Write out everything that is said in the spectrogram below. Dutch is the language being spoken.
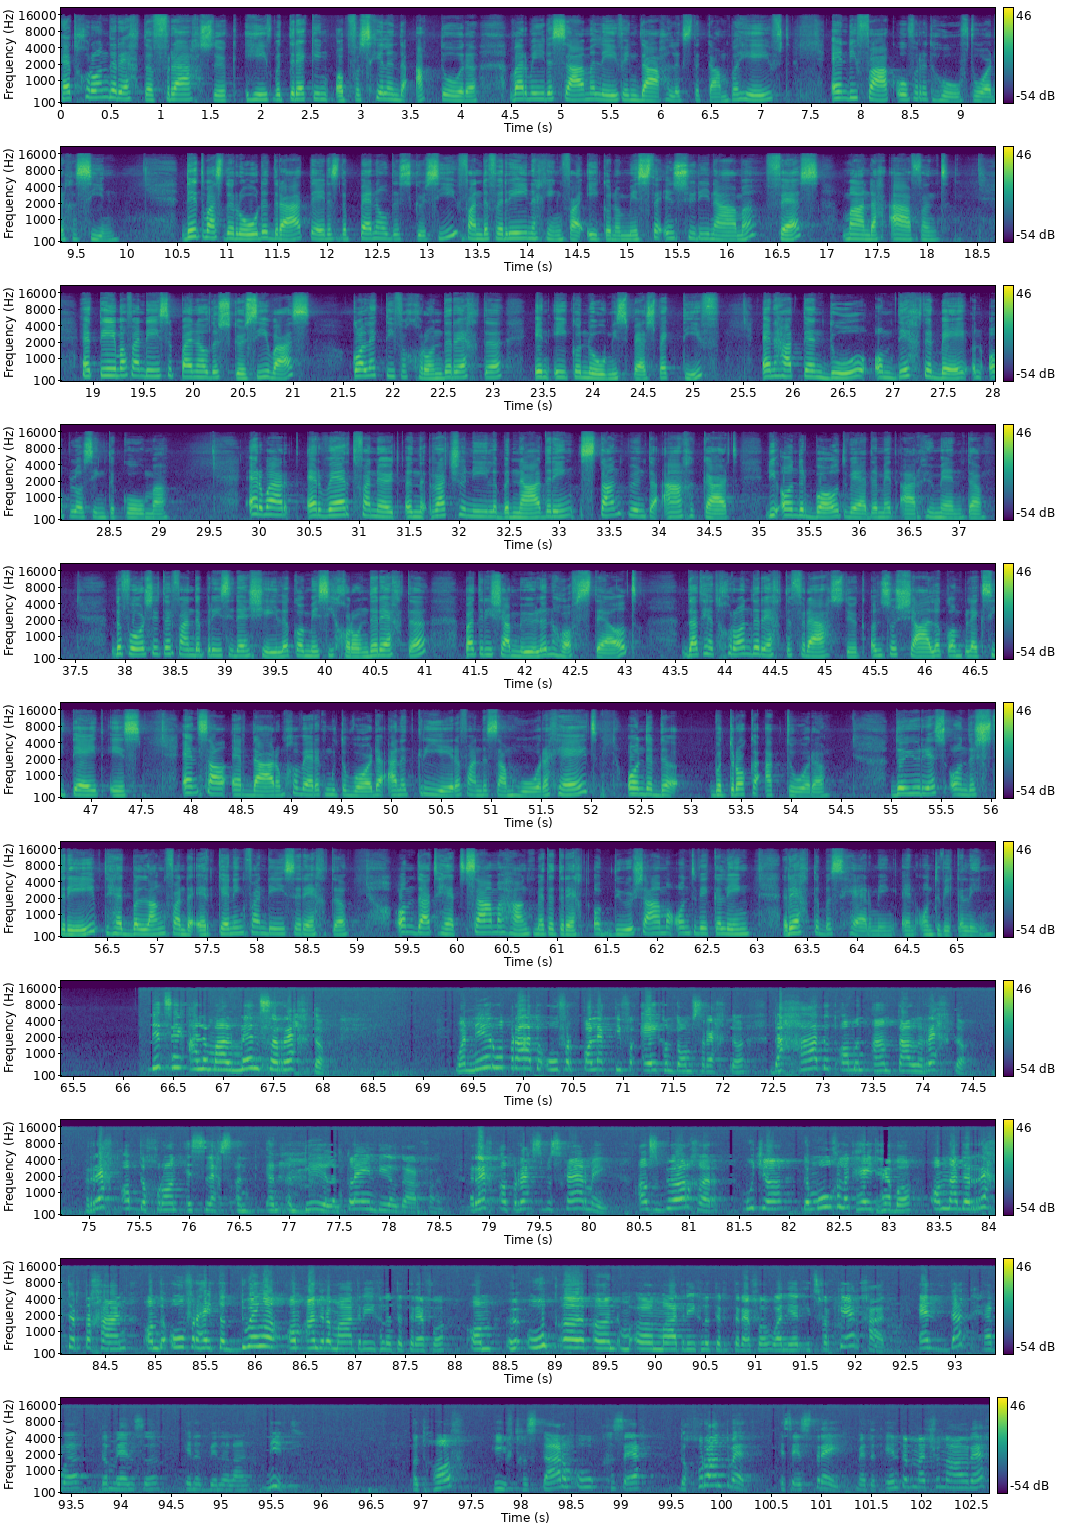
Het grondrechtenvraagstuk heeft betrekking op verschillende actoren waarmee de samenleving dagelijks te kampen heeft en die vaak over het hoofd worden gezien. Dit was de rode draad tijdens de paneldiscussie van de Vereniging van Economisten in Suriname, VES, maandagavond. Het thema van deze paneldiscussie was collectieve grondrechten in economisch perspectief en had ten doel om dichterbij een oplossing te komen. Er, waar, er, werd vanuit een rationele benadering standpunten aangekaart die onderbouwd werden met argumenten. De voorzitter van de presidentiële commissie Grondenrechten, Patricia Meulenhof, stelt dat het grondrechtenvraagstuk een sociale complexiteit is en zal er daarom gewerkt moeten worden aan het creëren van de saamhorigheid onder de betrokken actoren. De jurist onderstreept het belang van de erkenning van deze rechten, omdat het samenhangt met het recht op duurzame ontwikkeling, rechtenbescherming en ontwikkeling. Dit zijn allemaal mensenrechten. Wanneer we praten over collectieve eigendomsrechten, dan gaat het om een aantal rechten. Recht op de grond is slechts een, een, een deel, een klein deel daarvan. Recht op rechtsbescherming. Als burger moet je de mogelijkheid hebben om naar de rechter te gaan, om de overheid te dwingen om andere maatregelen te treffen, om ook uh, uh, maatregelen te treffen wanneer iets verkeerd gaat. En dat hebben de mensen in het binnenland niet. Het Hof heeft daarom ook gezegd, de grondwet is in strijd met het internationaal recht.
